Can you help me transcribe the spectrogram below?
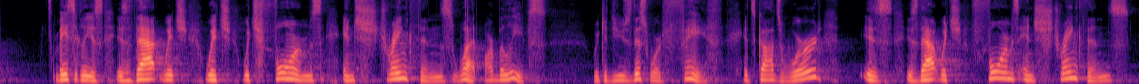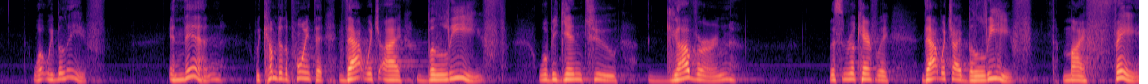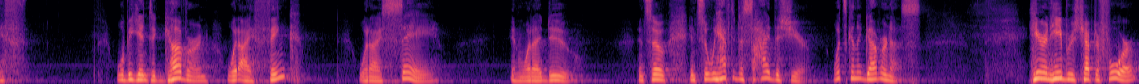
basically is, is that which, which, which forms and strengthens what? Our beliefs. We could use this word, faith. It's God's word is, is that which forms and strengthens what we believe. And then we come to the point that that which I believe will begin to govern, listen real carefully, that which I believe, my faith, will begin to govern what I think, what I say, and what I do. And so, and so we have to decide this year what's going to govern us. Here in Hebrews chapter 4,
